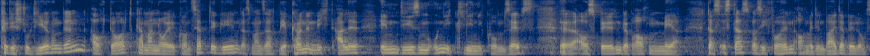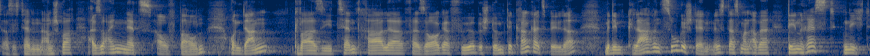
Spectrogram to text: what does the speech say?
für die Studierenden. Auch dort kann man neue Konzepte gehen, dass man sagt, wir können nicht alle in diesem Uniklinikum selbst äh, ausbilden, wir brauchen mehr. Das ist das, was ich vorhin auch mit den Weiterbildungsassistenten ansprach, also ein Netz aufbauen und dann quasi zentraler Versorger für bestimmte Krankheitsbilder mit dem klaren Zugeständnis, dass man aber den Rest nicht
